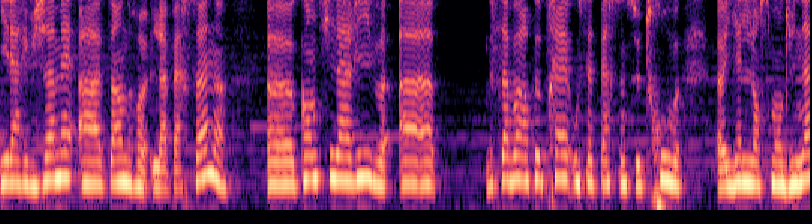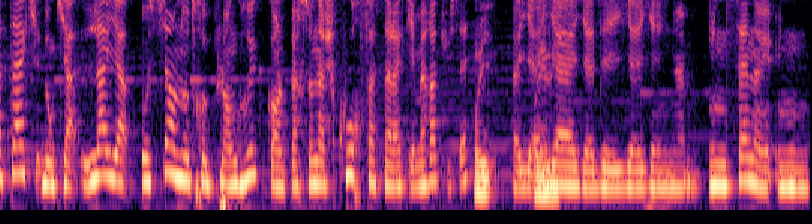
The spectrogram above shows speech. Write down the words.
il arrive jamais à atteindre la personne. Euh, quand il arrive à savoir à peu près où cette personne se trouve, euh, il y a le lancement d'une attaque. Donc y a, là, il y a aussi un autre plan grue quand le personnage court face à la caméra, tu sais. Oui. Il y, a, y, a, y, a y, a, une, une scène, une,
